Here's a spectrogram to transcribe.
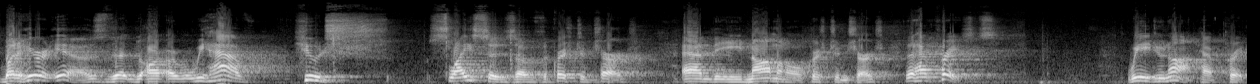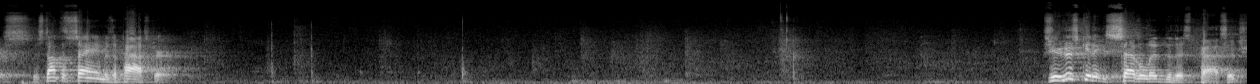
But here it is that our, we have huge slices of the Christian church and the nominal Christian church that have priests. We do not have priests. It's not the same as a pastor. So you're just getting settled into this passage.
